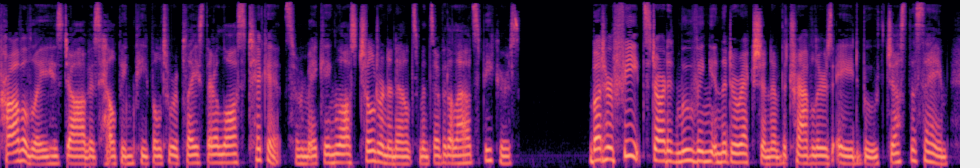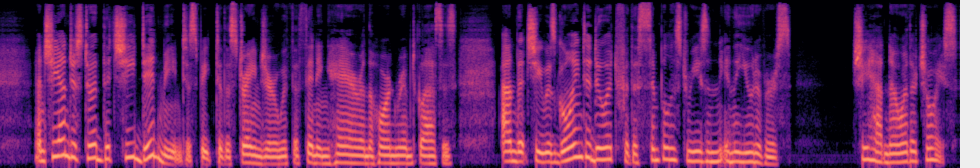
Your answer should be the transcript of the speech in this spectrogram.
Probably his job is helping people to replace their lost tickets or making lost children announcements over the loudspeakers. But her feet started moving in the direction of the traveler's aid booth just the same, and she understood that she did mean to speak to the stranger with the thinning hair and the horn rimmed glasses, and that she was going to do it for the simplest reason in the universe. She had no other choice.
